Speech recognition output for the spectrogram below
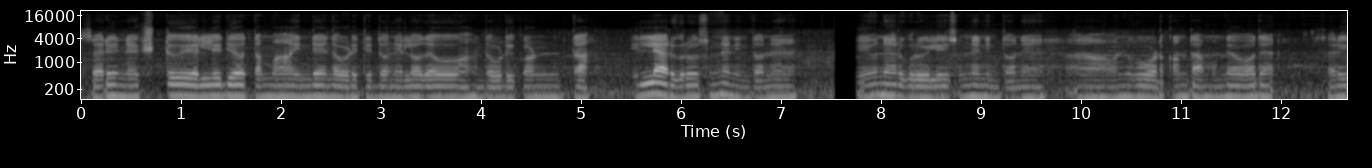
ಸರಿ, ನೆಕ್ಸ್ಟು ಎಲ್ಲಿದೆಯೋ ತಮ್ಮ ಹಿಂದೆಯಿಂದ ಹೊಡಿತಿದ್ದವನು ಎಲ್ಲೋದೆವು ಅಂತ ಹುಡಿಕೊಂತ. ಇಲ್ಲೇ ಯಾರು ಗುರು? ಸುಮ್ಮನೆ ನಿಂತವನೆ. ಇವನು ಯಾರು ಗುರು ಇಲ್ಲಿ? ಸುಮ್ಮನೆ ನಿಂತವನೆ. ಅವನಿಗೂ ಹೊಡ್ಕೊಂತ ಮುಂದೆ ಹೋದೆ. ಸರಿ,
